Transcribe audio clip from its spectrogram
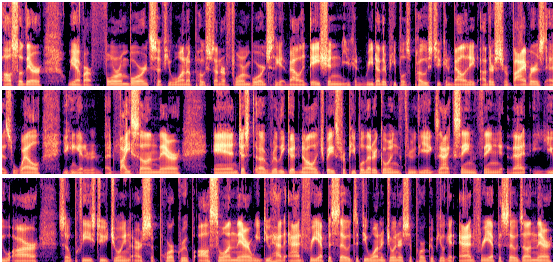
Also, there we have our forum board. So, if you want to post on our forum boards to get validation, you can read other people's posts. You can validate other survivors as well. You can get advice on there and just a really good knowledge base for people that are going through the exact same thing that you are. So, please do join our support group. Also, on there, we do have ad free episodes. If you want to join our support group, you'll get ad free episodes on there.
